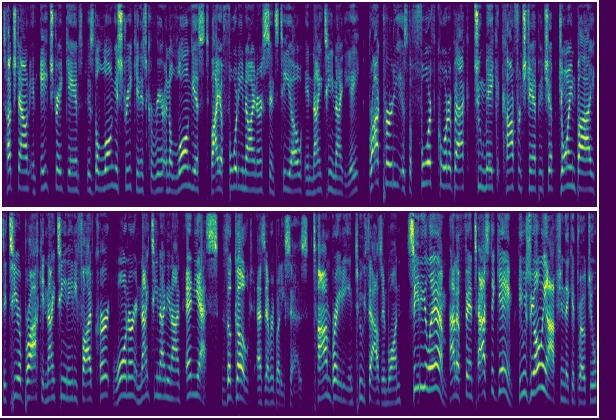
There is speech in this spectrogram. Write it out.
touchdown in eight straight games is the longest streak in his career and the longest by a 49er since TO in 1998. Brock Purdy is the fourth quarterback to make a conference championship, joined by Dieter Brock in 1985, Kurt Warner in 1999, and yes, the GOAT, as everybody says, Tom Brady in 2001. CeeDee Lamb had a fantastic game. He was the only option they could throw to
